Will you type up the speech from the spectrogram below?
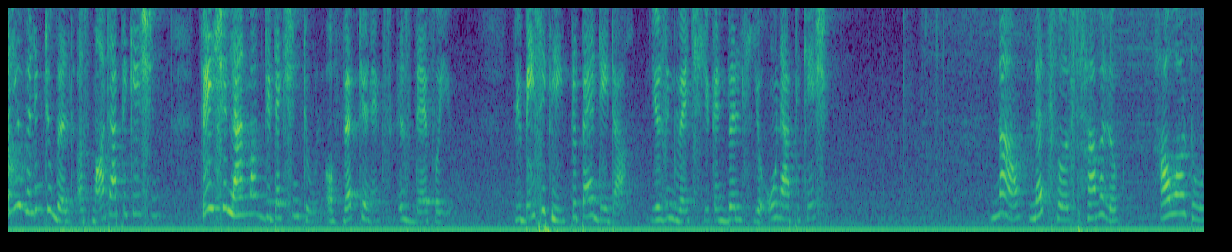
Looking to build a smart application? Facial Landmark Detection tool of Webtunix is there for you. We basically prepare data using which you can build your own application. Now let's first have a look how our tool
